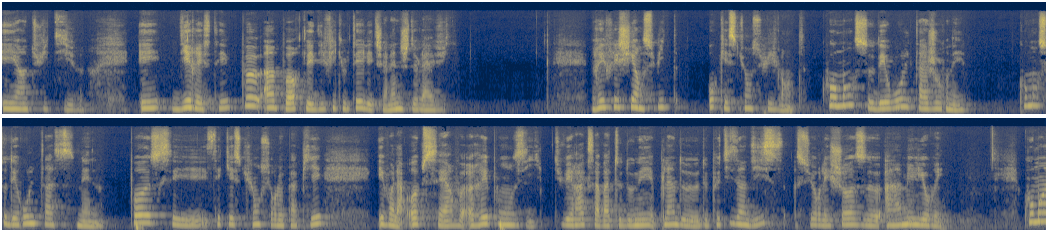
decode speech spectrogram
et intuitive et d'y rester peu importe les difficultés et les challenges de la vie. Réfléchis ensuite aux questions suivantes. Comment se déroule ta journée? Comment se déroule ta semaine? Pose ces, questions sur le papier et voilà, observe, réponds-y. Tu verras que ça va te donner plein de, petits indices sur les choses à améliorer. Comment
